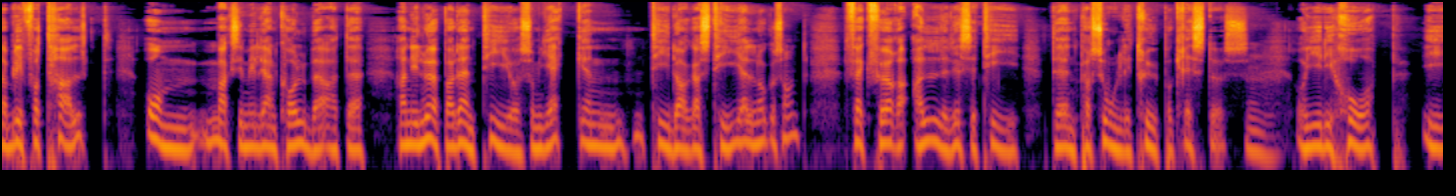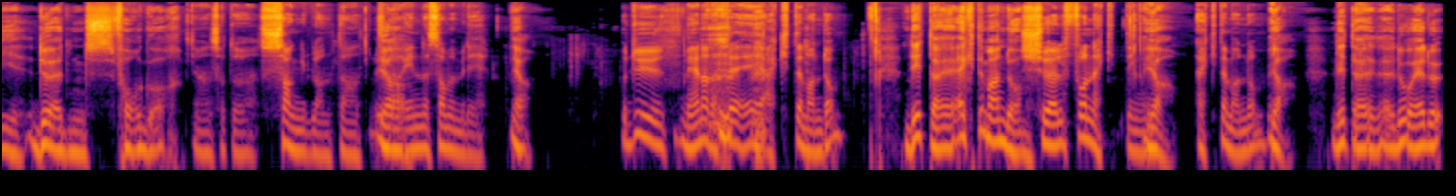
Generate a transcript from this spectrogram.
Det blir fortalt om Maximilian Kolbe at eh, han i løpet av den tida som gikk, en ti dagers tid eller noe sånt, fikk føre alle disse ti til en personlig tro på Kristus, Mm. og gi dem håp i dødens forgård. Ja, han satt og sang blant annet Ja. der inne sammen med de. Ja. Og du mener dette er ekte manndom? Dette er ekte manndom. Selvfornekting, Ja. ekte manndom? Ja, dette, da, er du,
